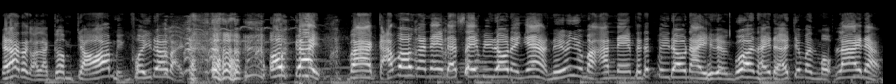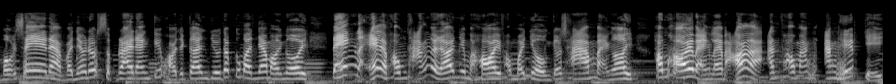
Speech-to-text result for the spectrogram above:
cái đó ta gọi là cơm chó, miễn phí đó các bạn. Ok, và cảm ơn anh em đã xem video này nha. Nếu như mà anh em thấy thích video này thì đừng quên hãy để cho mình một like nè, một share nè, và nhớ nút subscribe đăng ký họ cho kênh youtube của mình nha mọi người. Đáng lẽ là phong thắng rồi đó, nhưng mà thôi, phong phải nhường cho sam bạn ơi. Không thôi các bạn lại bảo là anh phong ăn ăn hiếp chị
